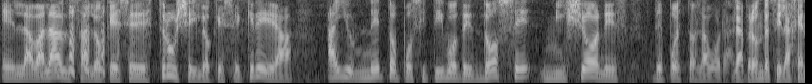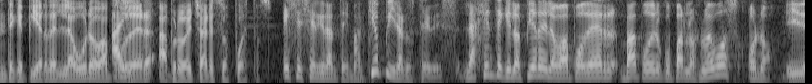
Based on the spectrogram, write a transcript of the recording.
en la balanza lo que se destruye y lo que se crea, hay un neto positivo de 12 millones de puestos laborales. La pregunta es si la gente que pierde el laburo va a poder aprovechar esos puestos. Ese es el gran tema. ¿Qué opinan ustedes? ¿La gente que lo pierde lo va a poder, va a poder ocupar los nuevos o no? Y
